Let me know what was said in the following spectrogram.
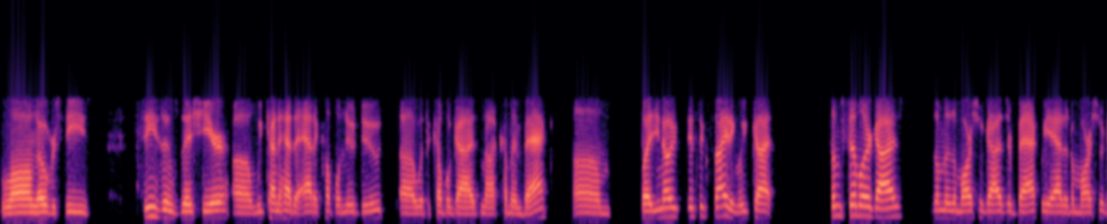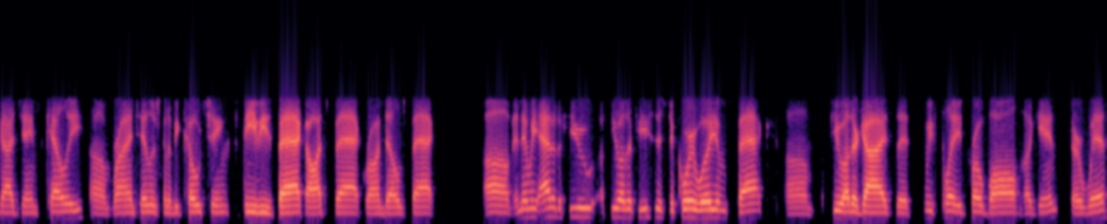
long overseas seasons this year. Um, we kind of had to add a couple new dudes uh, with a couple guys not coming back. Um, but you know, it's exciting. We've got some similar guys. Some of the Marshall guys are back. We added a Marshall guy, James Kelly. Um, Ryan Taylor's going to be coaching. Stevie's back. Ot's back. Rondell's back. Um, and then we added a few a few other pieces. Ja'Cory Williams back. Um, a few other guys that we've played pro ball against or with.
